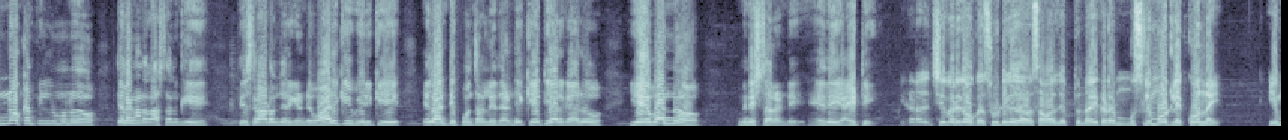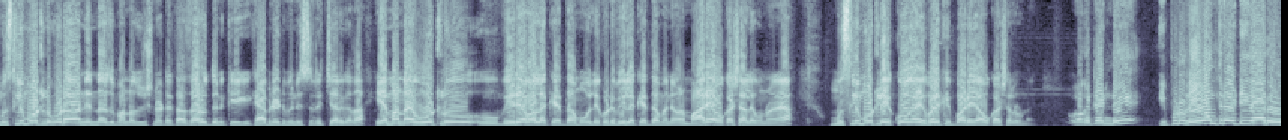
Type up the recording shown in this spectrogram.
ఎన్నో కంపెనీలు మనం తెలంగాణ రాష్ట్రానికి తీసుకురావడం జరిగింది. వారికి వీరికి ఎలాంటి పొంతన లేదండి. కేటీఆర్ గారు ఏ వన్ మినిస్టర్ అండి. ఏది ఐటీ. ఇక్కడ చివరిగా ఒక సూటిగా సవాల్ చెప్తున్నా. ఇక్కడ ముస్లిం ఓట్లు ఎక్కువ ఉన్నాయి. ఈ ముస్లిం ఓట్లు కూడా నిన్న మనం చూసినట్టయితే అజారుద్దీన్కి కేబినెట్ మినిస్టర్ ఇచ్చారు కదా. ఏమన్నా ఓట్లు వేరే వాళ్ళకి వేద్దాము లేకుంటే వీళ్ళకి వేద్దామని మారే అవకాశాలు ఉన్నాయా? ముస్లిం ఓట్లు ఎక్కువగా ఎవరికి పడే అవకాశాలు ఉన్నాయి? ఒకటండి ఇప్పుడు రేవంత్ రెడ్డి గారు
